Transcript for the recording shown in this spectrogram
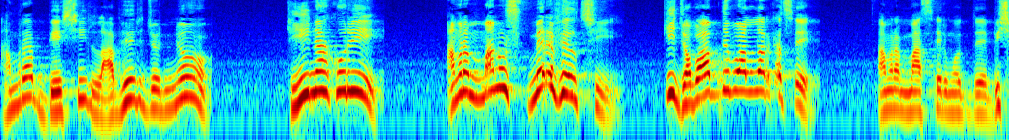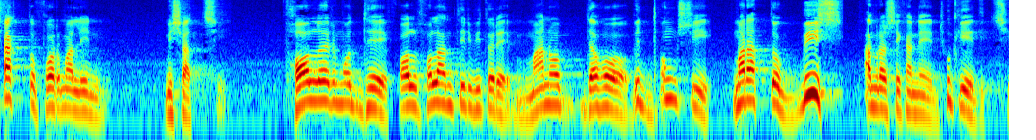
আমরা বেশি লাভের জন্য কি না করি? আমরা মানুষ মেরে ফেলছি। কি জবাব দেব আল্লাহর কাছে? আমরা মাছের মধ্যে বিষাক্ত ফরমালিন মিশাচ্ছি। ফলের মধ্যে ফল ফলান্তির ভিতরে মানব দেহ বিধ্বংসী, মারাত্মক বিষ আমরা সেখানে ঢুকিয়ে দিচ্ছি।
